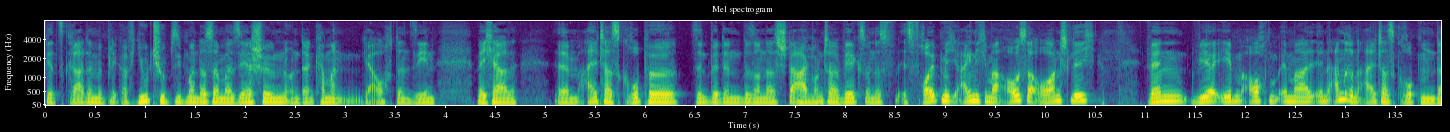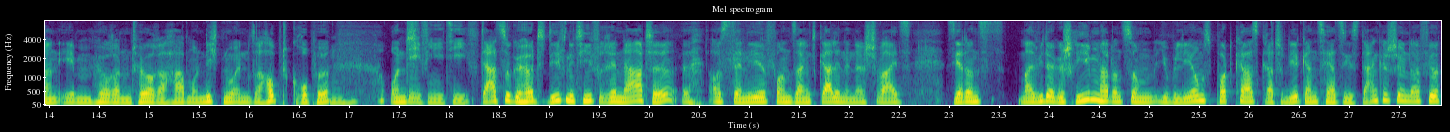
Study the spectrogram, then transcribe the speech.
jetzt gerade mit Blick auf YouTube sieht man das ja mal sehr schön und dann kann man ja auch dann sehen, welcher ähm, Altersgruppe sind wir denn besonders stark mhm. unterwegs und es, es freut mich eigentlich immer außerordentlich, wenn wir eben auch immer in anderen Altersgruppen dann eben Hörerinnen und Hörer haben und nicht nur in unserer Hauptgruppe. Mhm. Und definitiv. dazu gehört definitiv Renate äh, aus der Nähe von St. Gallen in der Schweiz. Sie hat uns mal wieder geschrieben, hat uns zum Jubiläumspodcast gratuliert, ganz herzliches Dankeschön dafür.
